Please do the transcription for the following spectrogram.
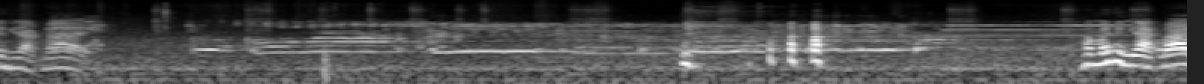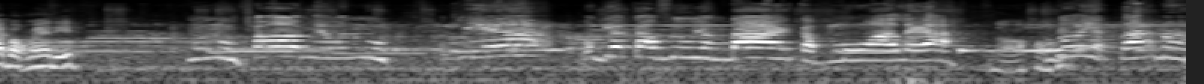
ถึงอยากได้ ทำไมถึงอยากได้บอกแม่ดิ มันหนูชอบเนี่ยมันหนูเนี่ยเมื่อกี้กาฟิลยังได้กับมัวเลยอะเหรอหของนูพี่ก็อยากได้มาก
